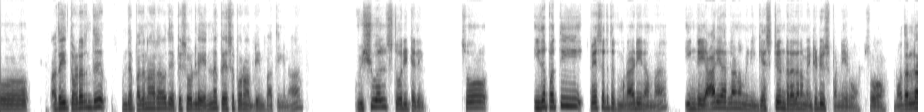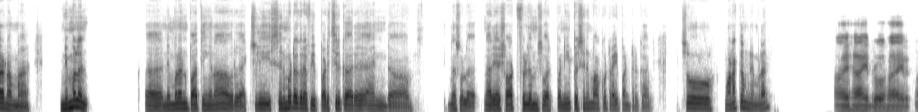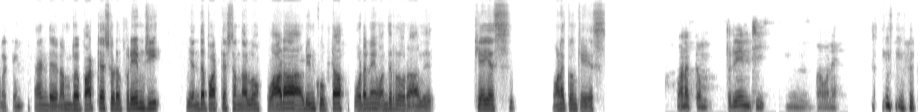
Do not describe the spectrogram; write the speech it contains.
அதை தொடர்ந்து இந்த பதினாறாவது எபிசோடில் என்ன பேச போகிறோம் அப்படின்னு பார்த்தீங்கன்னா விஷுவல் ஸ்டோரி டெல்லிங் ஸோ இதை பற்றி பேசுகிறதுக்கு முன்னாடி நம்ம இங்கே யார் யாரெல்லாம் நம்ம இனி கெஸ்ட்டுன்றதை நம்ம இன்ட்ரடியூஸ் பண்ணிடுவோம் ஸோ முதல்ல நம்ம நிமலன். அஹ் நிமலன் பார்த்தீங்கன்னா அவர் ஆக்சுவலி சினிமாட்டோகிராஃபி படிச்சிருக்காரு அண்ட் என்ன சொல்ல நிறைய ஷார்ட் ஃபிலிம்ஸ் ஒர்க் பண்ணி இப்போ சினிமாவுக்கும் ட்ரை பண்ணிருக்காரு. ஸோ வணக்கம் Nimalan. Hi hi bro hi வணக்கம். அண்ட் நம்ம பாட்காஸ்டோட பிரேம்ஜி எந்த பாட்காஸ்ட் இருந்தாலும் வாடா அப்படின்னு கூப்பிட்டா உடனே வந்துடுற ஒரு ஆளு கேஎஸ் வணக்கம் கேஎஸ் வணக்கம். பிரேம்ஜி அவனே.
